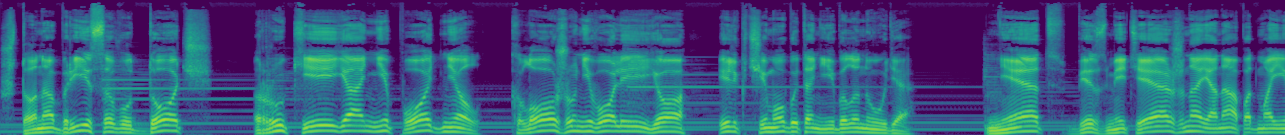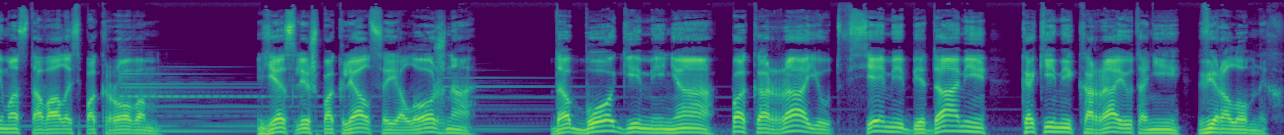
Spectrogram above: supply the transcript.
что на Брисову дочь Руки я не поднял, к ложу неволи ее Или к чему бы то ни было нудя. Нет, безмятежной она под моим оставалась покровом. Если ж поклялся я ложно, да боги меня покарают всеми бедами, какими карают они вероломных.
